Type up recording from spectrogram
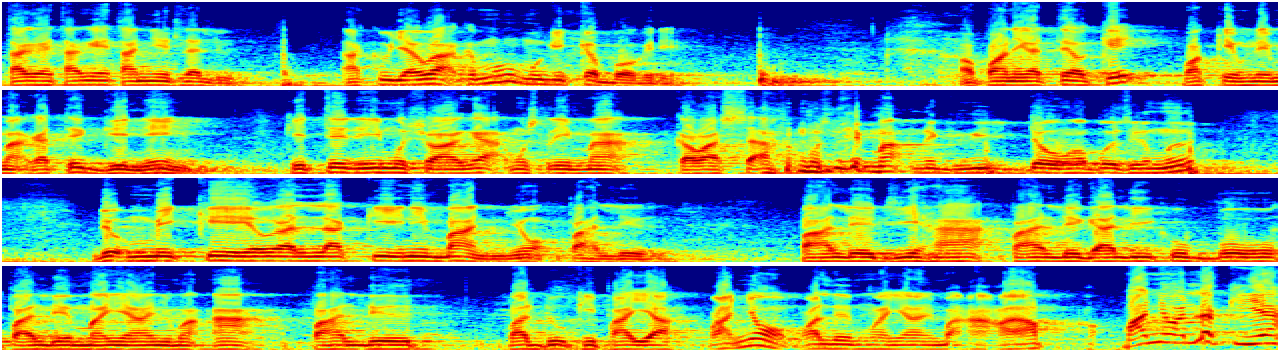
Tarikh-tarikh tanya selalu. Aku jawab kamu mungkin kebor ke dia. Apa ni kata okey, wakil muslimat kata gini. Kita ni musyarat muslimat kawasan muslimat negeri dong apa semua. Duk mikir orang lelaki ni banyak pahala. Pahala jihad, pahala gali kubur, pahala mayang jemaah, pahala padu kipayah. Banyak pahala mayang jemaah. Banyak lelaki ya.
